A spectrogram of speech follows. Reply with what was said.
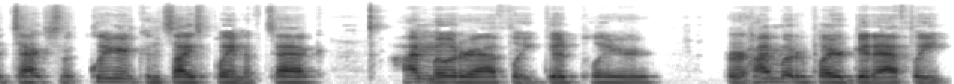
attacks with a clear and concise plan of attack, high motor athlete, good player, or high motor player, good athlete,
